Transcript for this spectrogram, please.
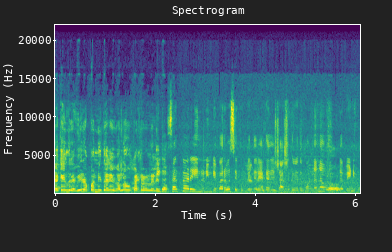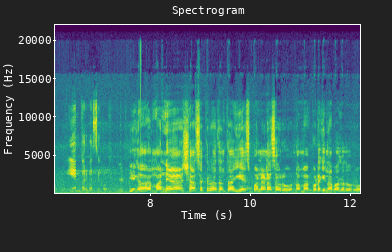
ಯಾಕೆಂದ್ರೆ ವೀರಪ್ಪನ್ ಇದ್ದಾಗ ಇವೆಲ್ಲವೂ ಕಂಟ್ರೋಲ್ ಅಲ್ಲಿ ಸರ್ಕಾರ ಏನು ನಿಮ್ಗೆ ಭರವಸೆ ಕೊಟ್ಟಿದ್ದಾರೆ? ಯಾಕಂದ್ರೆ ಶಾಸಕರಾದ ಪೊನ್ನಣ್ಣ ಅವರು ಕೂಡ ಭೇಟಿ ಕೊಟ್ಟರು ಏನ್ ಭರವಸೆ ಕೊಟ್ಟರು ಈಗ ಮಾನ್ಯ ಶಾಸಕರಾದಂತ ಎಸ್ ಪೊನ್ನಣ್ಣ ಅವರು ನಮ್ಮ ಕೊಡಗಿನ ಭಾಗದವರು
